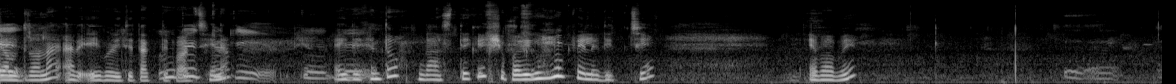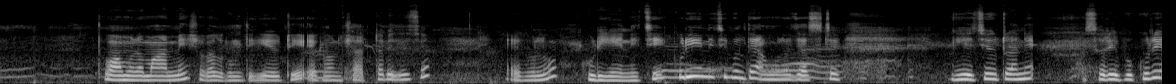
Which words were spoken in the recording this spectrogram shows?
যন্ত্রণা আর এই বাড়িতে থাকতে পারছি না। এই দেখেন তো, গাছ থেকে সুপারিগুলো ফেলে দিচ্ছে। এভাবে তো আমরা মা, আমি সকাল ঘুম থেকে উঠে এখন সাতটা বেজেছে। এগুলো কুড়িয়ে এনেছি। কুড়িয়ে এনেছি বলতে আমরা জাস্ট গিয়েছি উঠানে, সরি পুকুরে।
